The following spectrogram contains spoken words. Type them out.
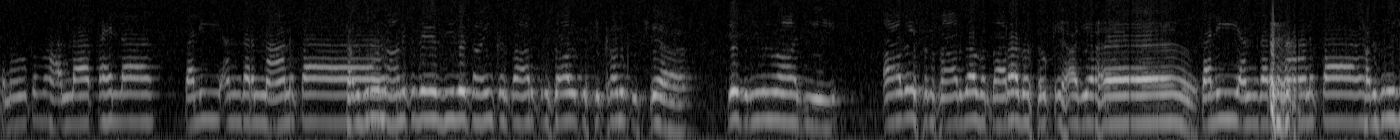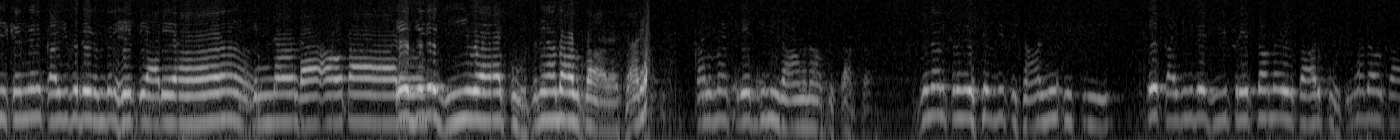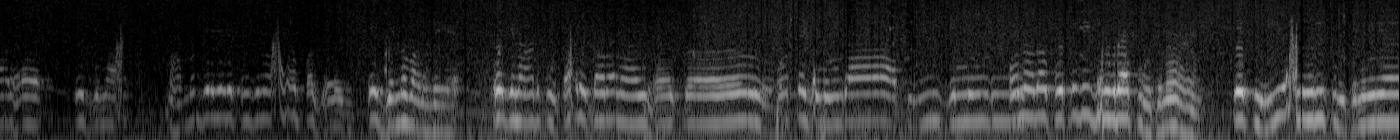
ਸ਼ਲੋਕ ਮਹੱਲਾ ਪਹਿਲਾ ਕਲੀ ਅੰਦਰ ਨਾਨਕਾ। ਸਤਿਗੁਰੂ ਨਾਨਕ ਦੇਵ ਜੀ ਦੇ ਤਾਈ ਕਰਤਾਰਪੁਰ ਸਾਹਿਬ ਦੇ ਸਿੱਖਾਂ ਨੂੰ ਪੁੱਛਿਆ ਕਿ ਗਰੀਬ ਨਵਾਜ ਜੀ ਆਵੇ ਸੰਸਾਰ ਦਾ ਵਰਤਾਰਾ ਦੱਸੋ ਕਿਹਾ ਗਿਆ ਹੈ। ਕਲੀ ਅੰਦਰ ਨਾਨਕਾ। ਸਤਿਗੁਰੂ ਜੀ ਕਹਿੰਦੇ ਨੇ ਕਲਯੁਗ ਦੇ ਅੰਦਰ ਹੈ ਪਿਆਰਿਆ। ਜਿਨ੍ਹਾਂ ਦਾ ਅਵਤਾਰ। ਇਹ ਜਿਹੜੇ ਜੀਵ ਹੈ ਭੂਤਨਿਆਂ ਦਾ ਅਵਤਾਰ ਹੈ ਸਾਰੇ। ਕੱਲ ਮੈਂ ਪ੍ਰੇਤ ਦੀ ਨਹੀਂ ਰਾਮ ਨਾਮ ਪਛਾਤਾ ਜਿਨ੍ਹਾਂ ਨੇ ਪਰਮੇਸ਼ਰ ਦੀ ਪਛਾਣ ਨਹੀਂ ਕੀਤੀ, ਇਹ ਕਲਯੁਗ ਦੇ ਜੀਵ ਪ੍ਰੇਤਾਂ ਦਾ ਅਵਤਾਰ ਭੂਤਨਿਆਂ ਦਾ ਅਵਤਾਰ ਹੈ। ਇਹ ਜਿਨ੍ਹਾਂ ਮੁਹੰਮਦ ਦੇ ਜਿਹੜੇ ਪੂਜਨ ਉਹ ਇਹ ਜਿੰਨ ਬਣਦੇ ਆ। ਉਹ ਜਨਾਦ ਭੂਤਾਂ ਪ੍ਰੇਤਾਂ ਦਾ ਨਾਮ ਹੀ ਹੈ ਇੱਕ। ਉਤੇ ਜਨੂਰਾ ਤੀ ਜਨੂਰੀ। ਉਹਨਾਂ ਦਾ ਪੁੱਤ ਵੀ ਜਨੂਰਾ ਭੂਤਨਾ ਹੈ। ਤੇ ਧੀ ਜਨੂਰੀ ਭੂਤਨੀ ਹੈ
